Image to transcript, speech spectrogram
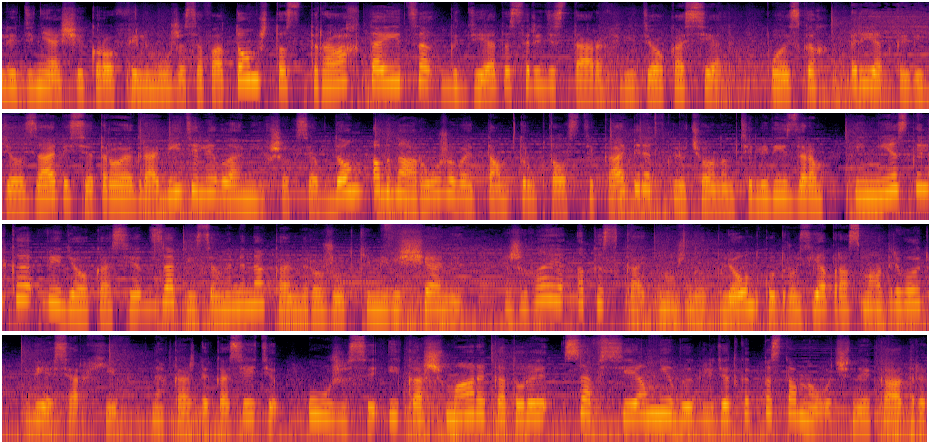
леденящий кровь фильм ужасов о том, что страх таится где-то среди старых видеокассет. В поисках редкой видеозаписи трое грабителей, вломившихся в дом, обнаруживает там труп толстяка перед включенным телевизором и несколько видеокассет с записанными на камеру жуткими вещами. Желая отыскать нужную пленку, друзья просматривают весь архив. На каждой кассете ужасы и кошмары, которые совсем не выглядят как постановочные кадры.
